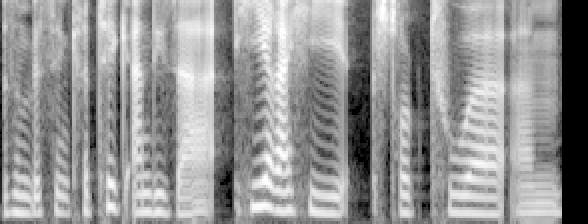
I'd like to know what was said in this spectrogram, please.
so ein bisschen Kritik an dieser Hierarchiestruktur ähm,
